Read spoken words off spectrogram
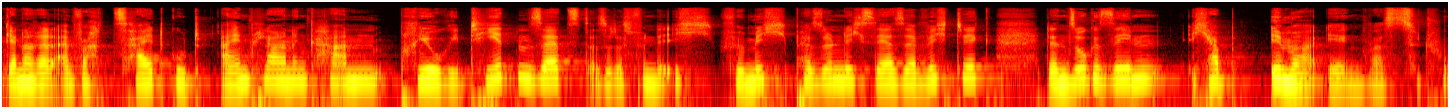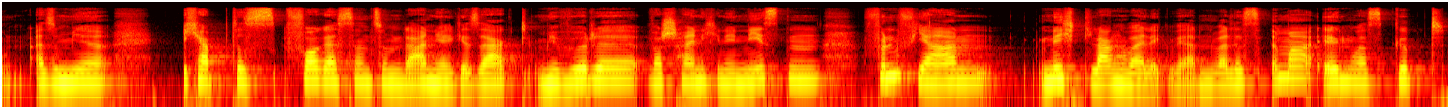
generell einfach Zeit gut einplanen kann, Prioritäten setzt. Also das finde ich für mich persönlich sehr, sehr wichtig. Denn so gesehen, ich habe immer irgendwas zu tun. Also mir, ich habe das vorgestern zum Daniel gesagt, mir würde wahrscheinlich in den nächsten fünf Jahren nicht langweilig werden, weil es immer irgendwas gibt,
